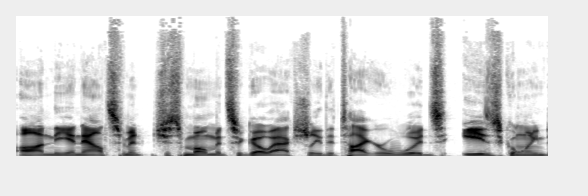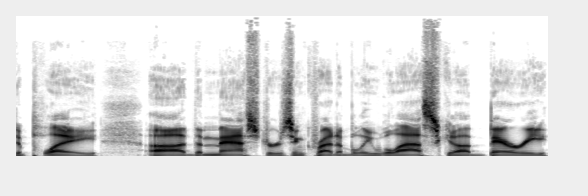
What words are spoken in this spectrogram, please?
on the announcement just moments ago, actually, that Tiger Woods is going to play uh, the Masters incredibly. We'll ask uh, Barry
